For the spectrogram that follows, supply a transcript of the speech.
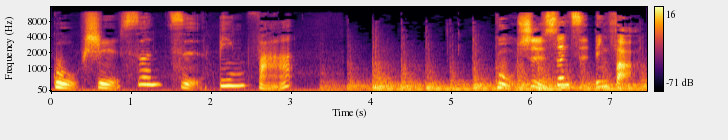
股市孙子兵法。股市孙子兵法。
